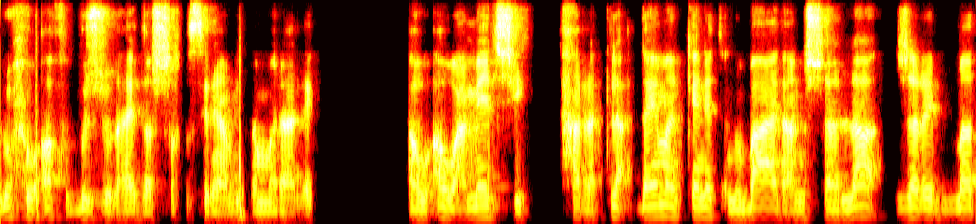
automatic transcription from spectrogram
روح وقف بوجهه لهيدا الشخص اللي عم يتنمر عليك. أو أو اعمل شيء تحرك. لا دائما كانت إنه بعد عن الشر. لا جرب ما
